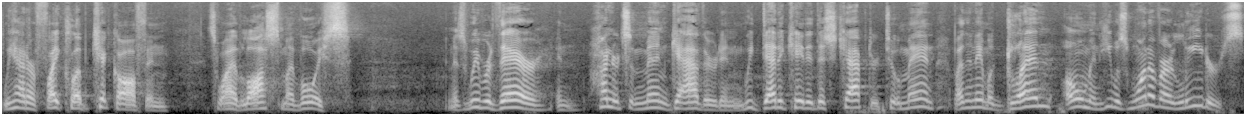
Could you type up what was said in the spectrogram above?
we had our Fight Club kickoff, and that's why I've lost my voice. And as we were there, and hundreds of men gathered, and we dedicated this chapter to a man by the name of Glenn Oman. He was one of our leaders.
